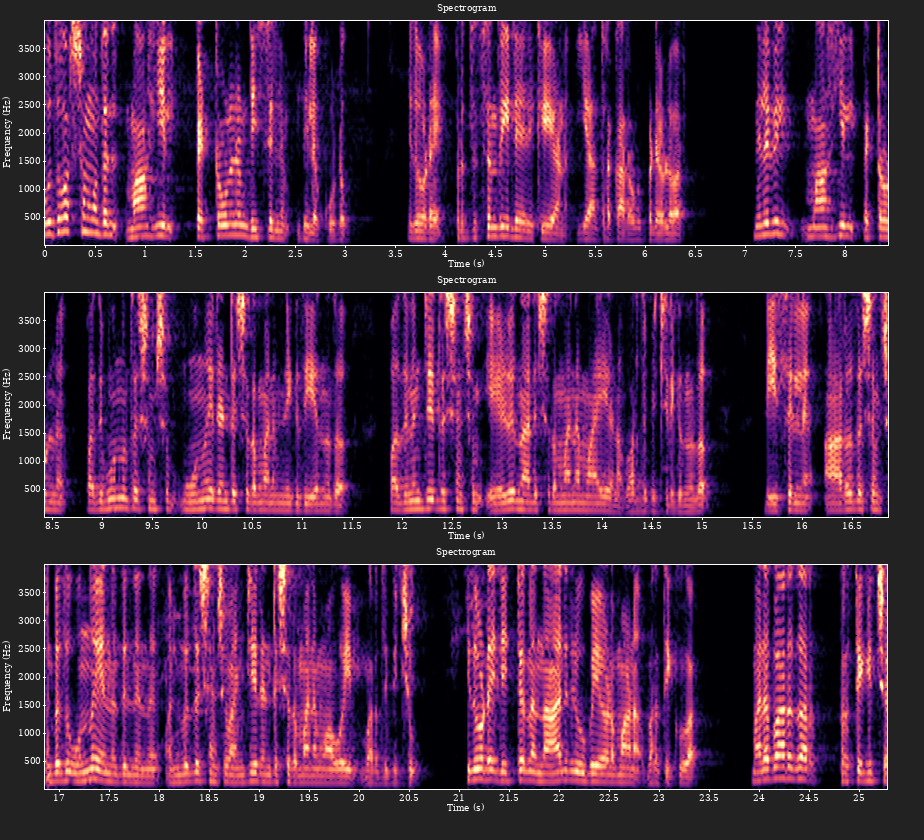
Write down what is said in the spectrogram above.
പുതുവർഷം മുതൽ മാഹിയിൽ പെട്രോളിനും ഡീസലിനും വില കൂടും. ഇതോടെ പ്രതിസന്ധിയിലായിരിക്കുകയാണ് യാത്രക്കാർ ഉൾപ്പെടെയുള്ളവർ. നിലവിൽ മാഹിയിൽ പെട്രോളിന് പതിമൂന്ന് ദശാംശം മൂന്ന് രണ്ട് ശതമാനം നികുതി എന്നത് പതിനഞ്ച് ദശാംശം ഏഴ് നാല് ശതമാനമായാണ് വർദ്ധിപ്പിച്ചിരിക്കുന്നത്. ഡീസലിന് ആറ് ദശാംശം ഒൻപത് ഒന്ന് എന്നതിൽ നിന്ന് ഒൻപത് ദശാംശം അഞ്ച് രണ്ട് ശതമാനമാവുകയും വർദ്ധിപ്പിച്ചു. ഇതോടെ ലിറ്ററിന് നാല് രൂപയോളമാണ് വർദ്ധിക്കുക. മലബാറുകാർ പ്രത്യേകിച്ച്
